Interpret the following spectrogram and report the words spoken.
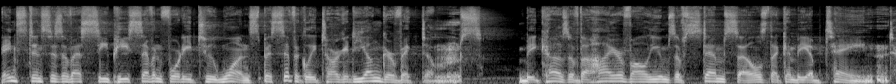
Instances of SCP-742-1 specifically target younger victims because of the higher volumes of stem cells that can be obtained.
